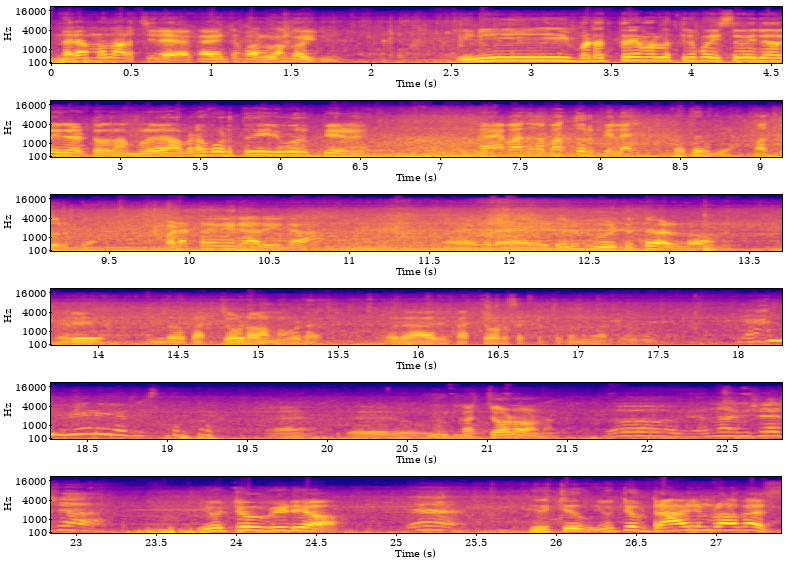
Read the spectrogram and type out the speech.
ഇന്നലെ നമ്മൾ നിറച്ചില്ലേ കഴിഞ്ഞിട്ട് വെള്ളം കഴിഞ്ഞു. ഇനി ഇവിടെ എത്ര വെള്ളത്തിന് പൈസ വരും അറിയില്ല കേട്ടോ. നമ്മൾ അവിടെ കൊടുത്തത് ഇരുപത് റുപ്യാണ് പത്ത് റുപ്യ അല്ലേ? പത്ത് റുപ്യ പത്ത് റുപ്യ ഇവിടെ എത്ര വരും അറിയില്ല. ഇവിടെ ഇതൊരു വീട്ടിലത്തെ വെള്ളമാണ്. ഒരു എന്താ കച്ചവടമാണ് ഇവിടെ. ഒരാൾ കച്ചവട സെറ്റപ്പ് ഒരു കച്ചവടമാണ്. YouTube video. യൂട്യൂബ് യൂട്യൂബ് ട്രാവലിംഗ് ബ്ലോഗേഴ്സ്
